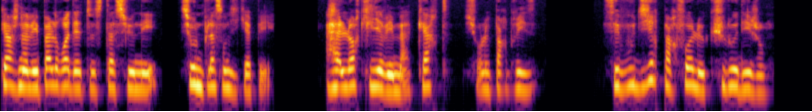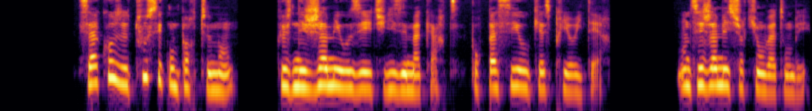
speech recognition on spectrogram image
car je n'avais pas le droit d'être stationné sur une place handicapée, alors qu'il y avait ma carte sur le pare-brise. C'est vous dire parfois le culot des gens. C'est à cause de tous ces comportements que je n'ai jamais osé utiliser ma carte pour passer aux caisses prioritaires. On ne sait jamais sur qui on va tomber.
